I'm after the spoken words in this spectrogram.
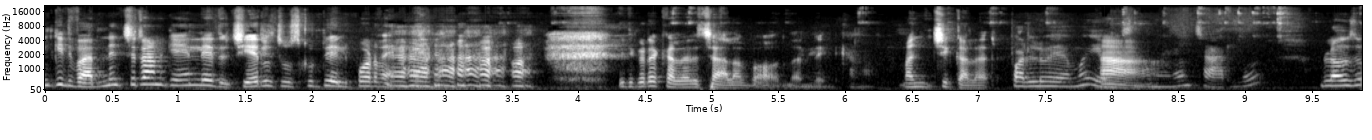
ఇంక ఇది వర్ణించడానికి ఏం లేదు. చీరలు చూసుకుంటూ వెళ్ళిపోవడమే. ఇది కూడా కలర్ చాలా బాగుందండి. మంచి కలర్. పళ్ళు ఏమో మేడం సార్లు. బ్లౌజ్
